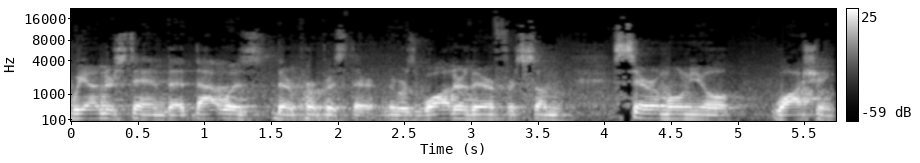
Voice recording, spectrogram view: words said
we understand that that was their purpose there. There was water there for some ceremonial washing.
